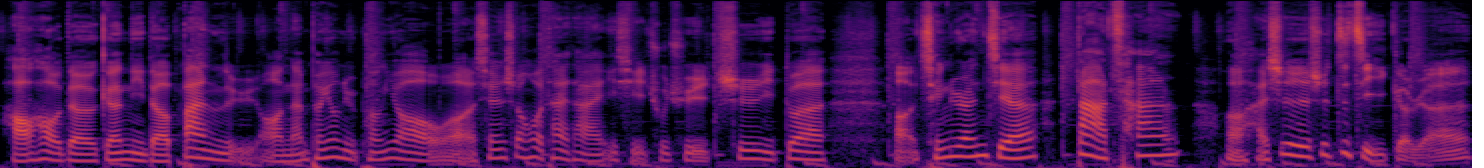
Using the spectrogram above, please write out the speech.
好好的跟你的伴侣哦，男朋友、女朋友、呃，先生或太太一起出去吃一顿呃情人节大餐，呃，还是是自己一个人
